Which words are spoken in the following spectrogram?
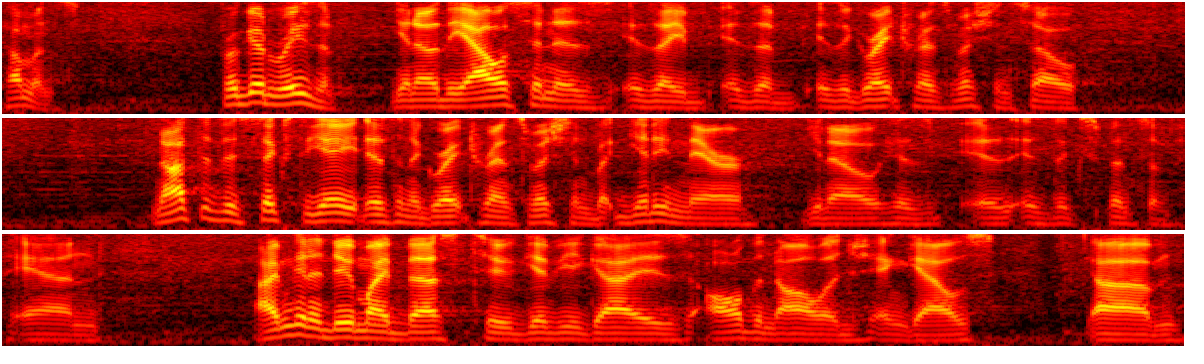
Cummins for good reason. You know, the Allison is, is, a, is, a, is a great transmission. So, not that the 68 isn't a great transmission, but getting there, you know, is, is, is expensive. And I'm going to do my best to give you guys all the knowledge and gals um,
